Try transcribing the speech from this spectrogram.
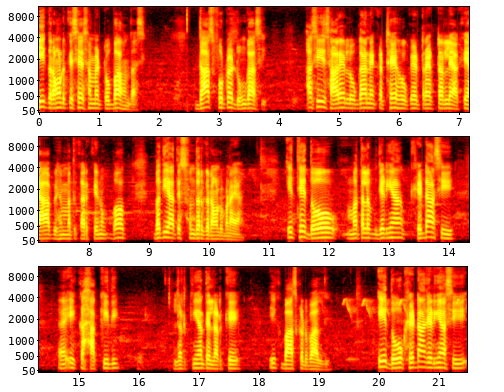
ਇਹ ਗਰਾਊਂਡ ਕਿਸੇ ਸਮੇਂ ਟੋਬਾ ਹੁੰਦਾ ਸੀ। 10 ਫੁੱਟ ਡੂੰਘਾ ਸੀ। ਅਸੀਂ ਸਾਰੇ ਲੋਕਾਂ ਨੇ ਇਕੱਠੇ ਹੋ ਕੇ ਟਰੈਕਟਰ ਲਿਆ ਕੇ ਆਪ ਹਿੰਮਤ ਕਰਕੇ ਇਹਨੂੰ ਬਹੁਤ ਵਧੀਆ ਤੇ ਸੁੰਦਰ ਗਰਾਊਂਡ ਬਣਾਇਆ। ਇੱਥੇ ਦੋ ਮਤਲਬ ਜਿਹੜੀਆਂ ਖੇਡਾਂ ਸੀ ਇੱਕ ਹਾਕੀ ਦੀ, ਲੜਕੀਆਂ ਤੇ ਲੜਕੇ, ਇੱਕ ਬਾਸਕਟਬਾਲ ਦੀ। ਇਹ ਦੋ ਖੇਡਾਂ ਜਿਹੜੀਆਂ ਸੀ,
